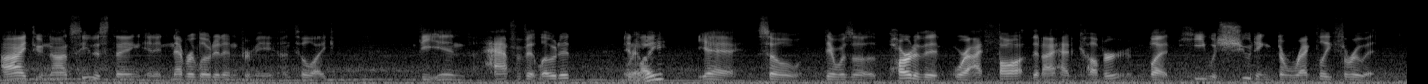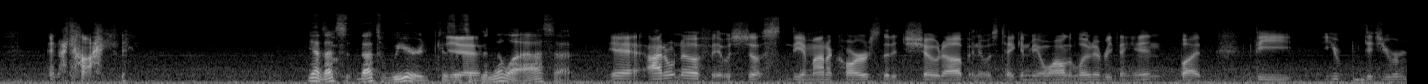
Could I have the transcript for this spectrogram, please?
I do not see this thing, and it never loaded in for me until like the end, half of it loaded, and Really? like yeah, so there was a part of it where I thought that I had cover, but he was shooting directly through it, and I died. Yeah, that's that's weird because it's a vanilla asset. Yeah, I don't know if it was just the amount of cars that had showed up and it was taking me a while to load everything in, but the you did you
